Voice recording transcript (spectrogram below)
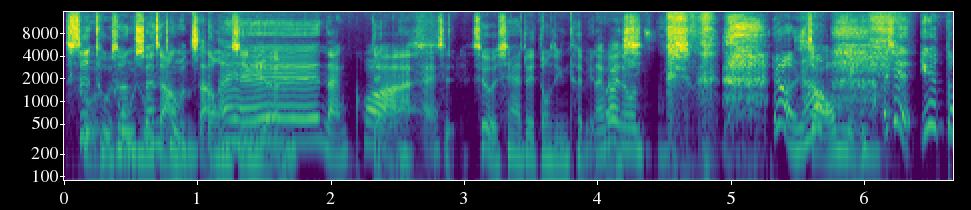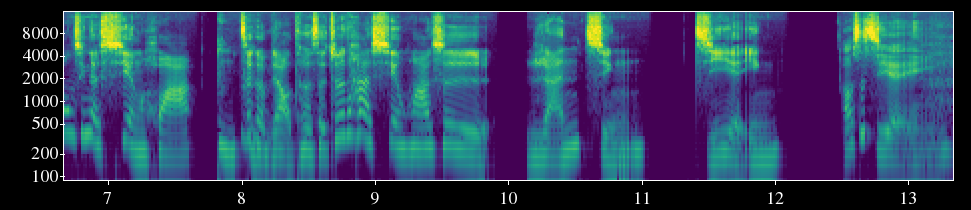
是土生土土长东京人，哎难怪，，所以我现在对东京特别关心。因为然后着迷。而且因为东京的县花 这个比较有特色，就是它的县花是染井吉野樱，哦，是吉野樱，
